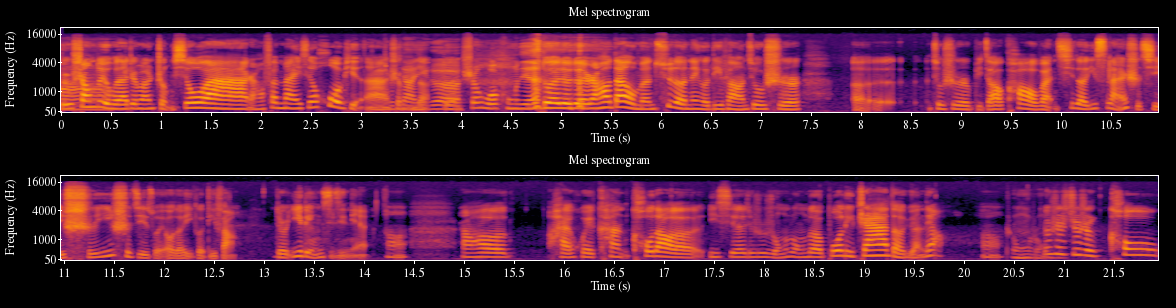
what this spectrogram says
就是商队会在这边整修啊，然后贩卖一些货品啊什么的，对，生活空间。对对对，然后带我们去的那个地方就是，呃，就是比较靠晚期的伊斯兰时期，十一世纪左右的一个地方，就是一零几几年啊，然后还会看抠到了一些就是熔融的玻璃渣的原料。啊，就是就是抠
